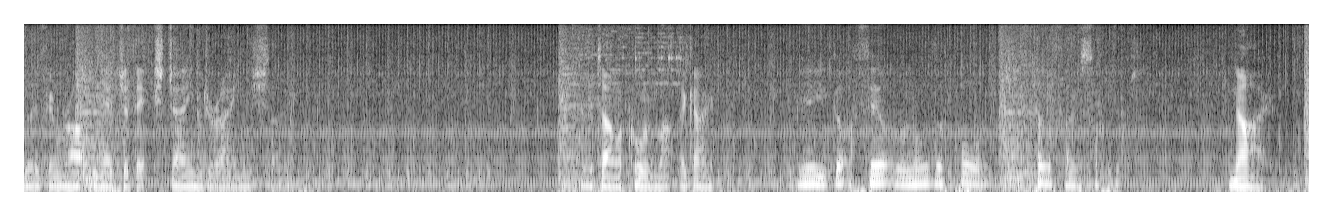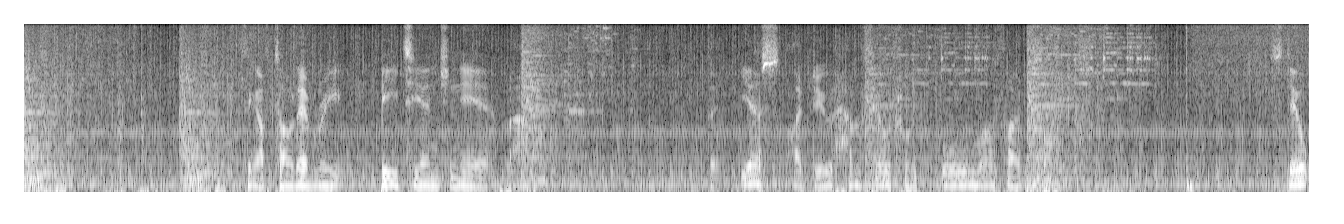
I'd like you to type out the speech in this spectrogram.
living right on the edge of the exchange range so every time I call them up they go yeah you got a filter on all the ports, telephone sockets. No. I think I've told every BT engineer that, that yes, I do have a filter on all my phone sockets. Still,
